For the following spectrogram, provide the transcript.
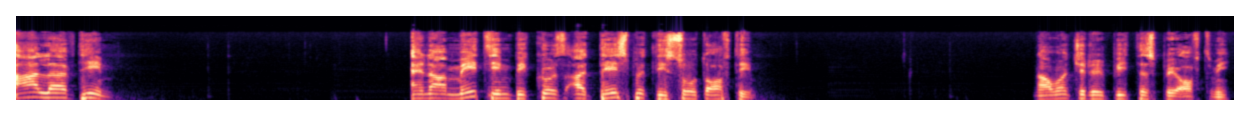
I loved Him, and I met Him because I desperately sought after Him. Now I want you to repeat this prayer after me.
